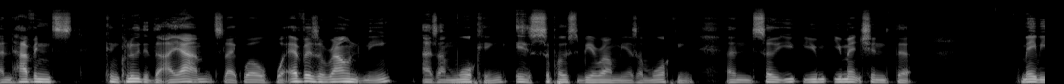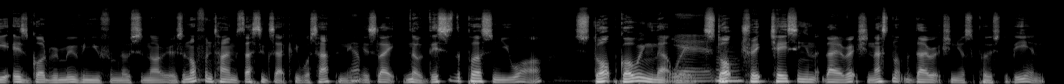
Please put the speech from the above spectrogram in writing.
and having concluded that i am it's like well whatever's around me as I'm walking is supposed to be around me as I'm walking. And so you you you mentioned that maybe it is God removing you from those scenarios. And oftentimes that's exactly what's happening. Yep. It's like, no, this is the person you are. Stop going that way. Stop Mhm. tra- chasing in that direction. That's not the direction you're supposed to be in,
